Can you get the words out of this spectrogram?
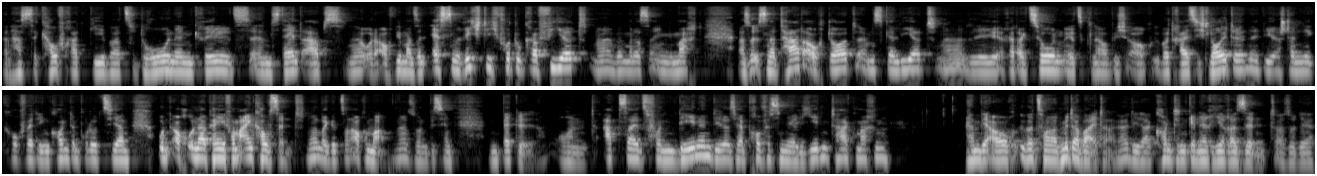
Dann hast du Kaufratgeber zu Drohnen, Grills, ähm, Stand-ups ne? oder auch wie man sein Essen richtig fotografiert, ne? wenn man das irgendwie macht. Also ist in der Tat auch dort ähm, skaliert. Ne? Die Redaktion jetzt, glaube ich, auch auch über 30 Leute, ne, die ja ständig hochwertigen Content produzieren und auch unabhängig vom Einkauf sind. Ne? Da gibt's dann auch immer ne, so ein bisschen ein Battle. Und abseits von denen, die das ja professionell jeden Tag machen, haben wir auch über 200 Mitarbeiter, ne, die da Content-Generierer sind. Also der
